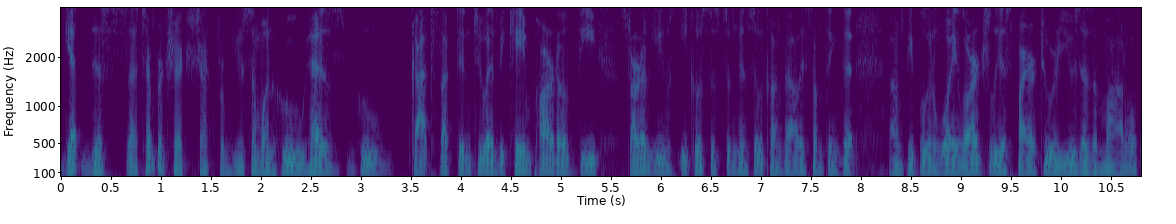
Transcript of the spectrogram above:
get this uh, temperature check from you, someone who has who got sucked into and became part of the startup e- ecosystem in Silicon Valley, something that um, people in Hawaii largely aspire to or use as a model.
